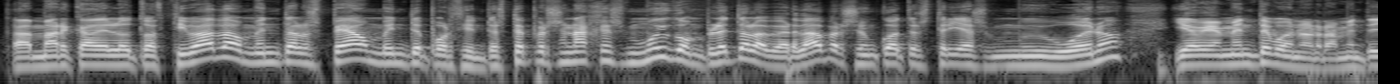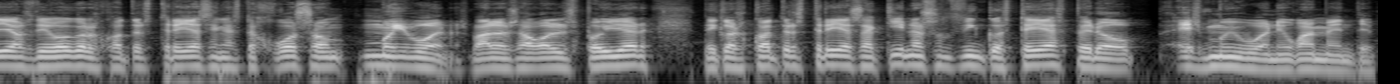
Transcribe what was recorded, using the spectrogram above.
Cada marca de loto activada aumenta los PA un 20%. Este personaje es muy completo, la verdad, pero un 4 estrellas muy bueno. Y obviamente, bueno, realmente ya os digo que los 4 estrellas en este juego son muy buenos, ¿vale? Os hago el spoiler de que los 4 estrellas aquí no son 5 estrellas, pero es muy bueno igualmente.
